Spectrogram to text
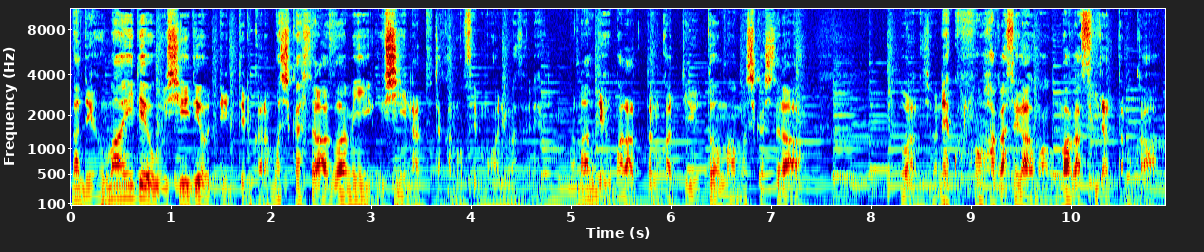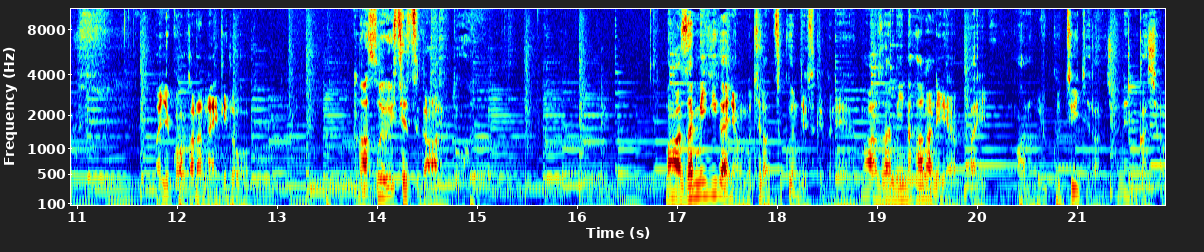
なんで馬いでよ牛いでよって言ってるからもしかしたらアザミ牛になってた可能性もありますよね。まあ、なんで馬だったのかっていうと、まあ、もしかしたらどうなんでしょうねこの博士が馬馬が好きだったのか、まあ、よくわからないけど、まあ、そういう説があると。まあアザミ以外にはもちろんつくんですけどね、まあ、アザミの花にやっぱりあのよくついてたんですよね昔は。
